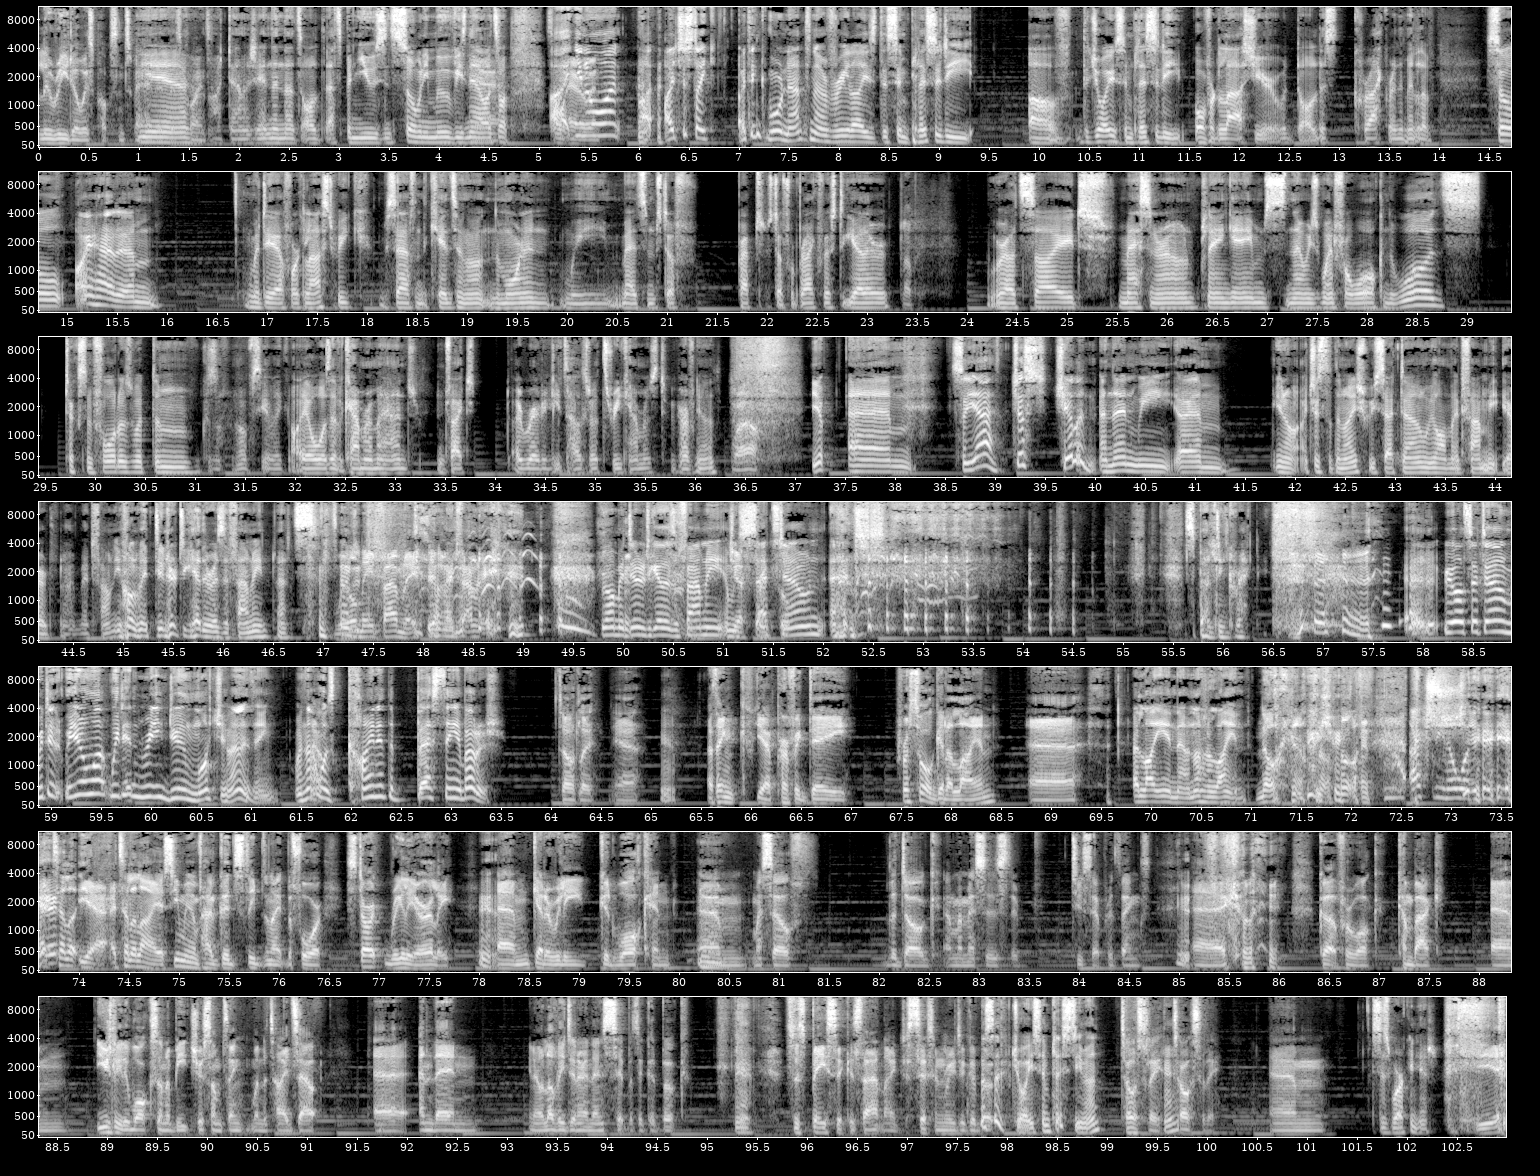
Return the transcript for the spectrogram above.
Lou always pops into my head at this point. Oh damn it! And then that's all that's been used in so many movies now. Yeah. It's all. all Uh, you know what? I, I just like. I think more than anything, I've realized the simplicity of the joy of simplicity over the last year with all this cracker in the middle of. So I had um my day off work last week. Myself and the kids hung out in the morning. We made some stuff, prepped some stuff for breakfast together. Lovely. We're outside messing around, playing games, and then we just went for a walk in the woods. Took some photos with them because obviously, like I always have a camera in my hand. In fact, I rarely leave the house without three cameras. To be perfectly honest. Wow. Yep. Um. So yeah, just chilling, and then we, um, you know, just at the night we sat down. We all made family, or made family. We all made dinner together as a family. That's We all made family. we all made family. we all made dinner together as a family, and we sat Fritzl. down and spelled incorrectly. Uh, we all sat down. We did. You know what? We didn't really do much of anything, and that No. was kind of the best thing about it. Totally. Yeah. Yeah. I think, yeah, perfect day. First of all, get a lion. Uh, A lion now, not a lion. no, no, no, no lion. Actually, you know what? I tell a, yeah, I tell a lie. Assuming I've had good sleep the night before, start really early. Yeah. Um, get a really good walk in. Um, myself, the dog, and my missus. They're two separate things. Uh, go, out for a walk, come back. Um, usually the walk's on a beach or something when the tide's out. Uh, and then, you know, lovely dinner and then sit with a good book. it's as basic as that, like just sit and read a good That's book. a joy simplicity, man. Totally, totally. Um, This is working yet. yeah.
